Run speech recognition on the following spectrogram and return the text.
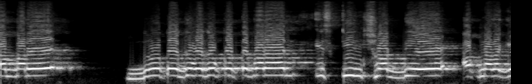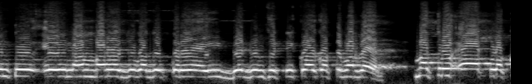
নাম্বারে দ্রুত যোগাযোগ করতে পারেন। স্ক্রিনশট দিয়ে আপনারা কিন্তু এই নাম্বারে যোগাযোগ করে এই বেডরুম সেটটি ক্রয় করতে পারবেন। মাত্র এক লক্ষ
